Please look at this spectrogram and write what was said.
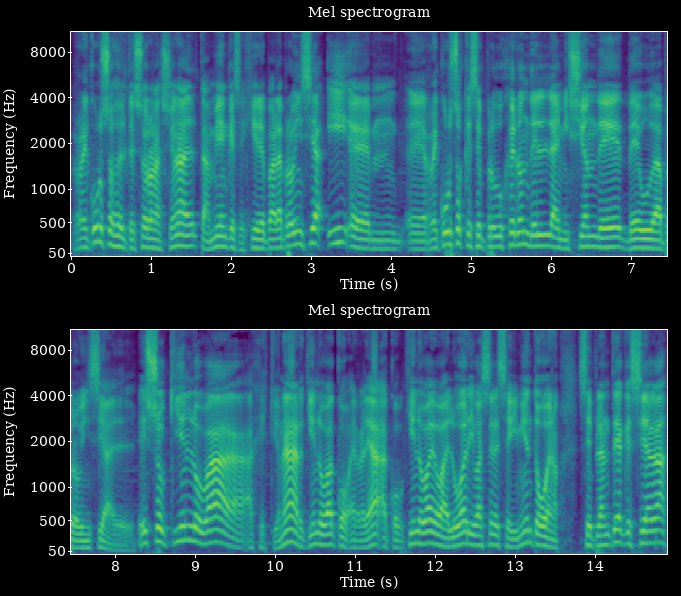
recursos del Tesoro Nacional, también que se gire para la provincia, y em, eh, recursos que se produjeron de la emisión de deuda provincial. ¿Eso quién lo va a gestionar? ¿Quién lo va a, en realidad, quién lo va a evaluar y va a hacer el seguimiento? Bueno, se plantea que se haga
